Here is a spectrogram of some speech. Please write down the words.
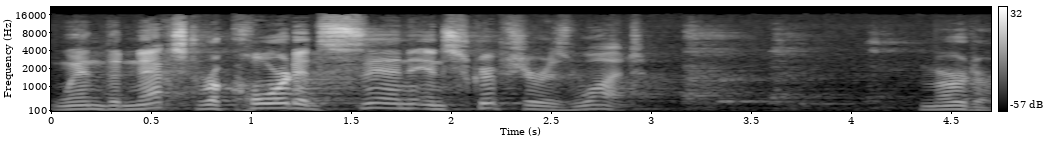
when the next recorded sin in Scripture is what? Murder.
